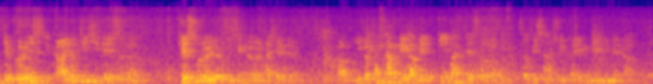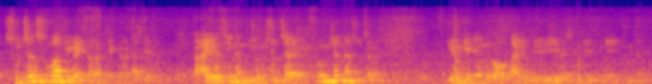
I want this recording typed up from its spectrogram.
이제 그러니까 IoT 시대에서는 개수를 여러분 생각을 하셔야 돼요. 그러니까 이거 통상 내가 몇 개만 돼서 서비스 할 수 있다 이런 게 아니라 수천 수만 개가 있다라는 생각을 돼요. 그러니까 IoT는 무조건 숫자예요. 엄청난 숫자가. 이런 개념으로 IoT를 이해하시는 게 굉장히 중요합니다.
